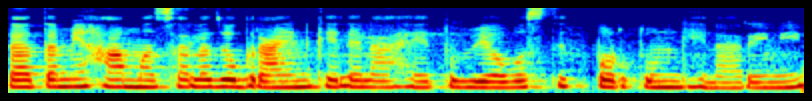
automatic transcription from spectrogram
तर आता मी हा मसाला जो ग्राइंड केलेला आहे तो व्यवस्थित परतून घेणार आहे मी.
